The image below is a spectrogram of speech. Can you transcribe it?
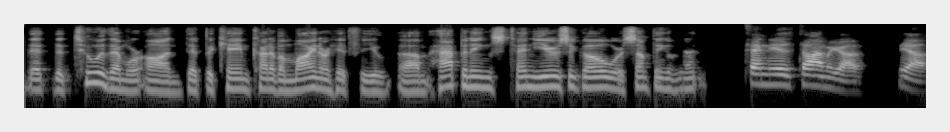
that the two of them were on that became kind of a minor hit for you. Um, Happenings 10 years ago or something of that. Ten years time ago, yeah.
